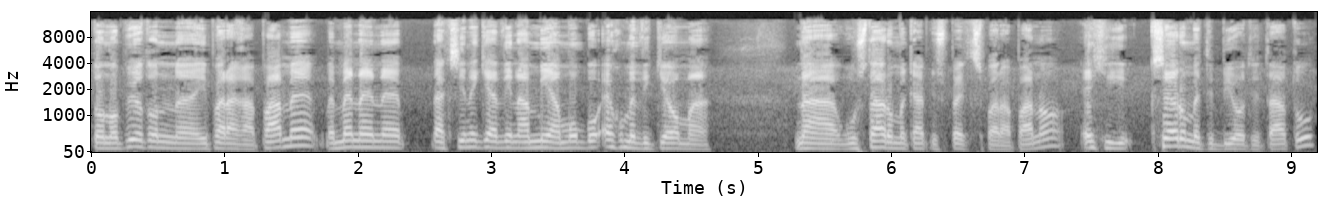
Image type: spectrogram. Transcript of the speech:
Τον οποίο τον ε, υπεραγαπάμε. Εμένα είναι, εντάξει, είναι και αδυναμία μου. μπο- Έχουμε δικαίωμα να γουστάρουμε κάποιους παίκτες παραπάνω. Έχει, ξέρουμε την ποιότητά του.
